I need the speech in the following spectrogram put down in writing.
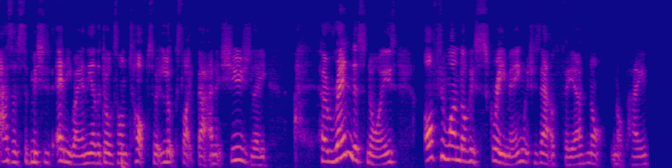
as a submissive anyway, and the other dog's on top, so it looks like that. And it's usually horrendous noise. Often one dog is screaming, which is out of fear, not not pain.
